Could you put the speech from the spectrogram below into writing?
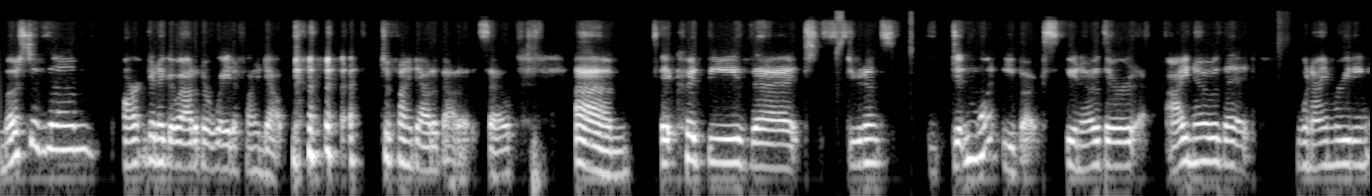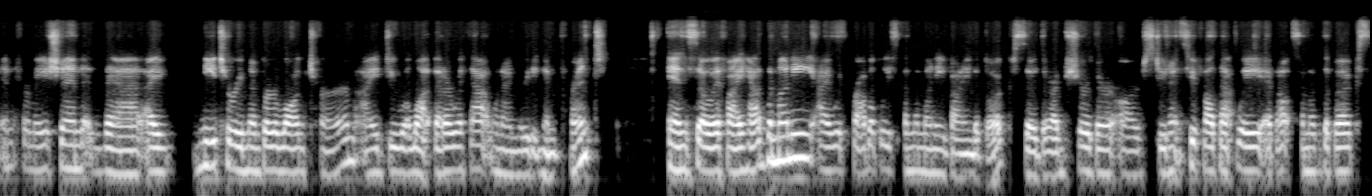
most of them aren't going to go out of their way to find out to find out about it. So um, it could be that students didn't want ebooks. You know, there I know that when I'm reading information that I need to remember long term. I do a lot better with that when I'm reading in print. And so if I had the money, I would probably spend the money buying a book. So there, I'm sure there are students who felt that way about some of the books.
